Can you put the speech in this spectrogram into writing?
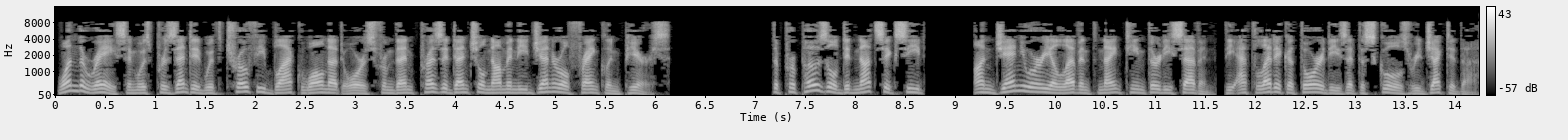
won the race and was presented with trophy black walnut oars from then presidential nominee General Franklin Pierce. The proposal did not succeed. On January 11, 1937, the athletic authorities at the schools rejected the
